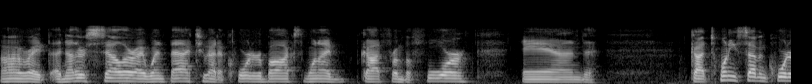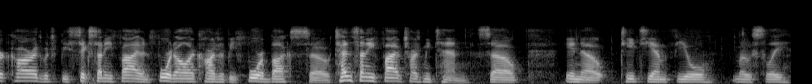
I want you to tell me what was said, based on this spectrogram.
All right, another seller I went back to had a quarter box, one I got from before, and got 27 quarter cards, which would be 6.75, and four dollar cards would be four bucks. So 10.75 charged me 10. So you know, TTM fuel mostly.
